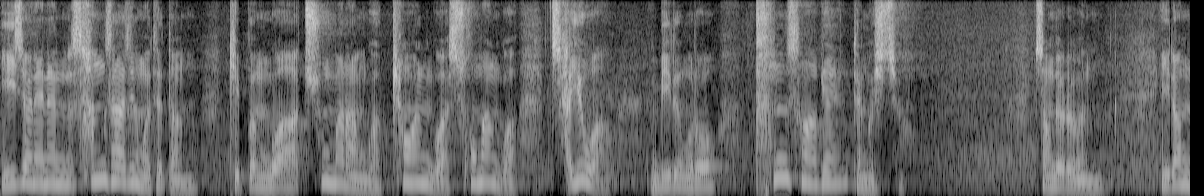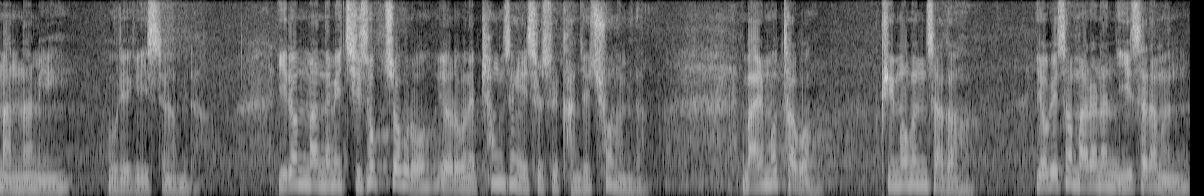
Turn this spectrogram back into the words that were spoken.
이전에는 상상하지 못했던 기쁨과 충만함과 평안과 소망과 자유와 믿음으로 풍성하게 된 것이죠. 성도 여러분, 이런 만남이 우리에게 있어야 합니다. 이런 만남이 지속적으로 여러분의 평생에 있을 수 간절히 축원합니다. 말 못하고 귀먹은 자가 여기서 말하는 이 사람은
